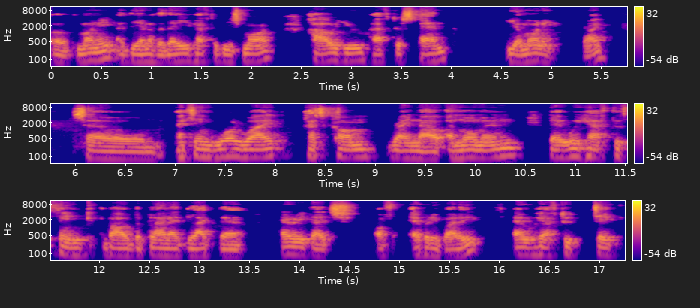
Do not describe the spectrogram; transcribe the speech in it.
of money, at the end of the day, you have to be smart how you have to spend your money, right? So I think worldwide has come right now a moment that we have to think about the planet like the heritage of everybody. And we have to take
